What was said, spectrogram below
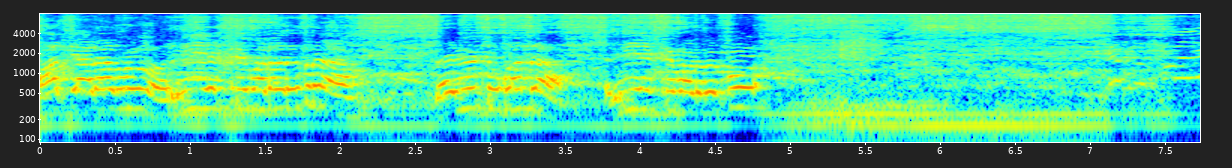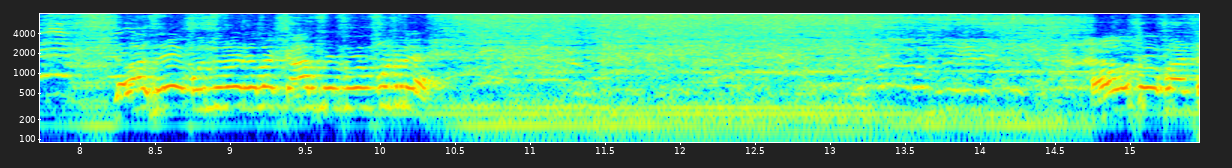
ಮತ್ತೆ ಯಾರಾದರೂ ರೀ ಎಂಟ್ರಿ ಮಾಡೋರಿದ್ರ ದಯವಿಟ್ಟು ಬಂದ ರೀ ಎಂಟ್ರಿ ಮಾಡಬೇಕು. ಜಲಾಶಯ ಮುಂದಿನವರೆಲ್ಲ ಕಾರ್ ತೆಗೆದುಕೊಂಡ್ಬಿಡ್ರಿ ಹೌದು ಬಾಂಡ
